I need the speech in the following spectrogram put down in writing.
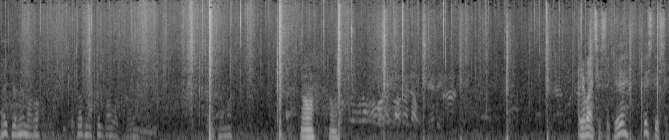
Nei, քերնեմ առա։ Շատ նախել գալով։ Նա, հա։ Եվանց էսեք, է։ Քեզ տեսել։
